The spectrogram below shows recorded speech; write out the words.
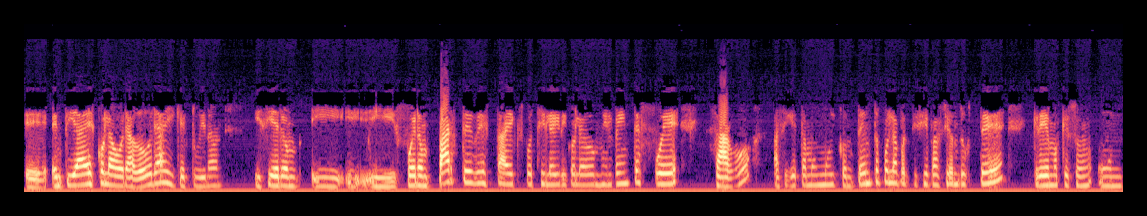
eh, entidades colaboradoras y que estuvieron hicieron y, fueron parte de esta Expo Chile Agrícola 2020 fue Sago, así que estamos muy contentos por la participación de ustedes, creemos que son un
